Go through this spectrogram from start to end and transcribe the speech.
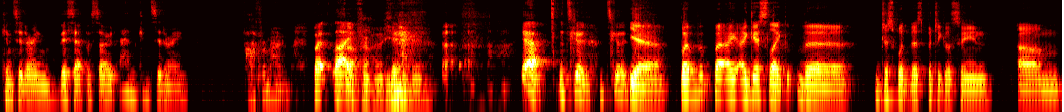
considering this episode and considering Far From Home. But like, Far From home, yeah. yeah. yeah, it's good. It's good. Yeah. But, but, but I, I guess like the, just with this particular scene, um,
